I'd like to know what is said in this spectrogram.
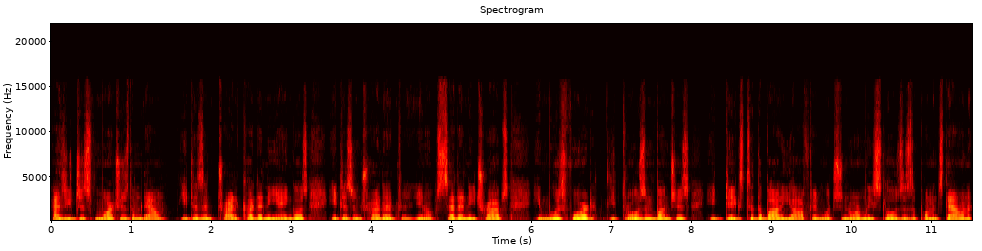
as he just marches them down. He doesn't try to cut any angles. He doesn't try to, you know, set any traps. He moves forward. He throws in bunches. He digs to the body often, which normally slows his opponents down.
